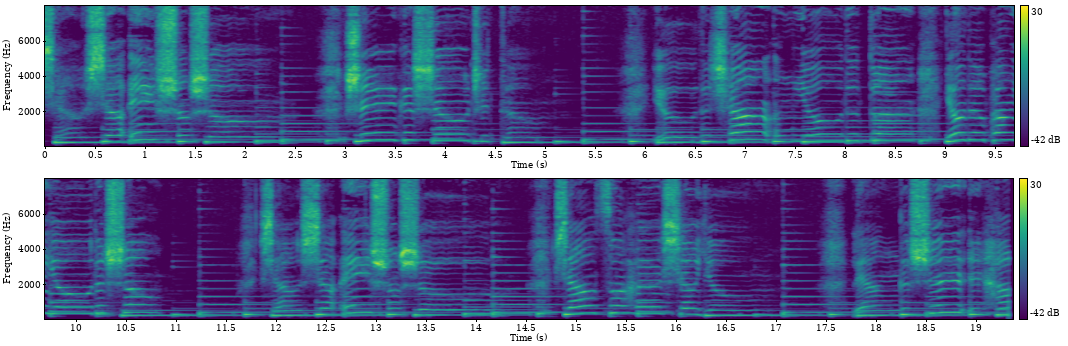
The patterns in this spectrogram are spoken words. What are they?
小小一双手，十个手指头，有的长，有的短，有的胖，有的瘦。小小一双手，小左和小右，两个是好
